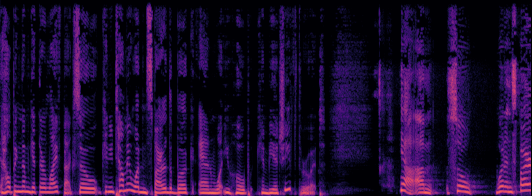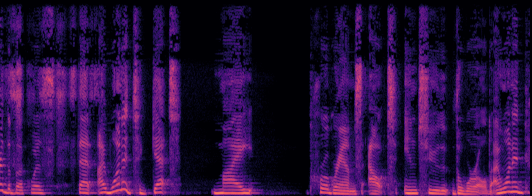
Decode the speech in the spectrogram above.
helping them get their life back. So can you tell me what inspired the book and what you hope can be achieved through it? Yeah. Um, so what inspired the book was that I wanted to get my programs out into the world. I wanted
